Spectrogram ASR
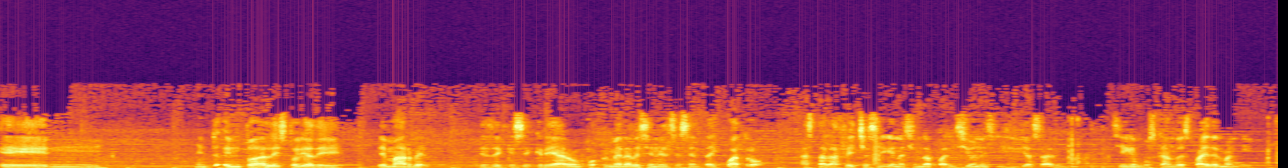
en, en, to- en toda la historia de, de Marvel desde que se crearon por primera vez en el 64 hasta la fecha siguen haciendo apariciones y ya saben siguen buscando a Spider-Man y pues,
